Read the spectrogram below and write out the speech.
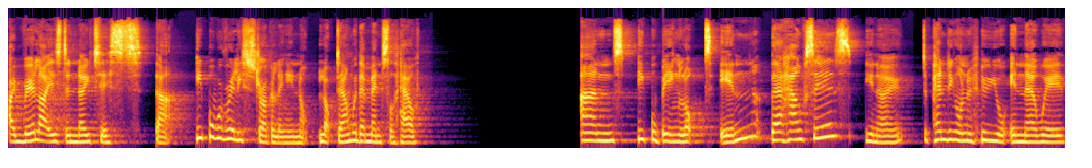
I realized and noticed that people were really struggling in lock- lockdown with their mental health and people being locked in their houses, you know, depending on who you're in there with,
